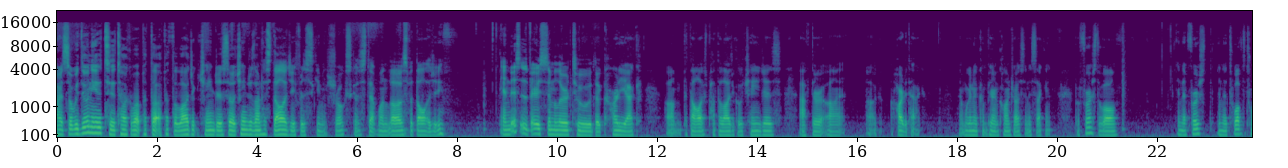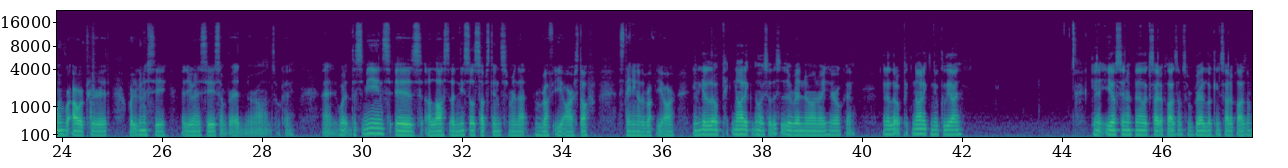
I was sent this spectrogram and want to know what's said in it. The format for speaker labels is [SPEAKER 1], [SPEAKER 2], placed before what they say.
[SPEAKER 1] Alright, so we do need to talk about patho- pathologic changes. So changes on histology for ischemic strokes, because step one loves pathology. And this is very similar to the cardiac um, patholo- pathological changes after uh, uh, heart attack. And we're going to compare and contrast in a second. But first of all, in the first, in the 12 to 24 hour period, what you're going to see is you're going to see some red neurons, okay? And what this means is a loss of Nissl substance. Remember that rough ER stuff, staining of the rough ER. You're gonna get a little pycnotic noise. So this is a red neuron right here. Okay, get a little pycnotic nuclei. Get an eosinophilic cytoplasm, so red-looking cytoplasm.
